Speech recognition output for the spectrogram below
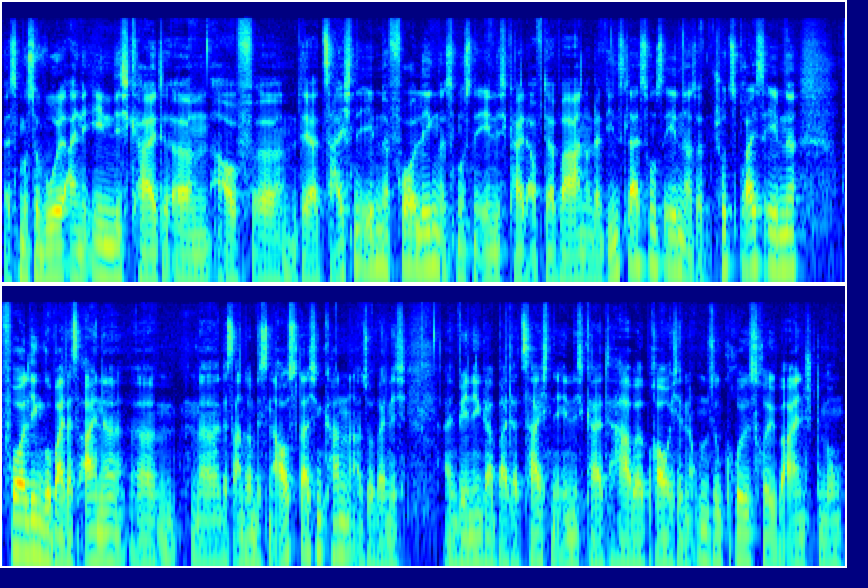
Es muss sowohl eine Ähnlichkeit ähm, auf der Zeichenebene vorliegen, es muss eine Ähnlichkeit auf der Waren- oder Dienstleistungsebene, also Schutzpreisebene vorliegen, wobei das eine das andere ein bisschen ausgleichen kann. Also wenn ich ein weniger bei der Zeichenähnlichkeit habe, brauche ich eine umso größere Übereinstimmung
